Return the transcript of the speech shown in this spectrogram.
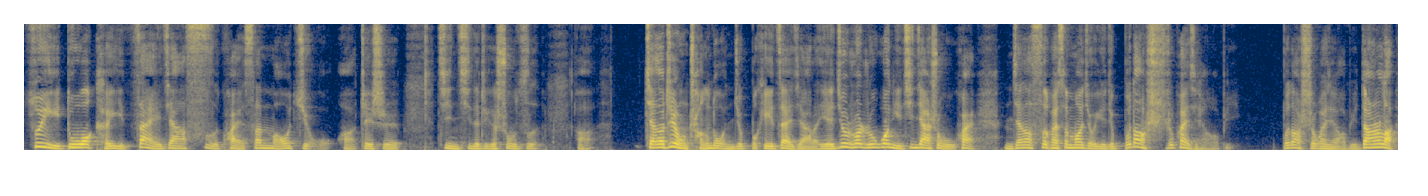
最多可以再加四块三毛九啊，这是近期的这个数字啊。加到这种程度，你就不可以再加了。也就是说，如果你进价是五块，你加到四块三毛九，也就不到十块钱澳币。不到十块钱澳币，当然了，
